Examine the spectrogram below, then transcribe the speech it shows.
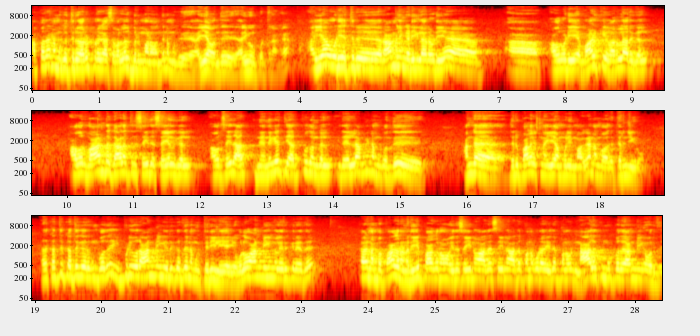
அப்போ தான் நமக்கு திரு அருட்பிரகாச வள்ளல் பெருமானை வந்து நமக்கு ஐயா வந்து அறிமுகப்படுத்துகிறாங்க ஐயாவுடைய திரு ராமலிங்க அடிகளாருடைய அவருடைய வாழ்க்கை வரலாறுகள் அவர் வாழ்ந்த காலத்தில் செய்த செயல்கள் அவர் செய்த அற் நிகழ்த்திய அற்புதங்கள் இது எல்லாமே நமக்கு வந்து அங்கே திரு பாலகிருஷ்ண ஐயா மூலியமாக நம்ம அதை தெரிஞ்சுக்கிறோம். அதை கற்று கற்றுக்க இருக்கும்போது இப்படி ஒரு ஆன்மீகம் இருக்கிறது நமக்கு தெரியலையே. எவ்வளோ ஆன்மீகங்கள் இருக்கிறது? நம்ம பார்க்குறோம் நிறைய பார்க்குறோம். இதை செய்யணும் அதை செய்யணும் அதை பண்ணக்கூடாது இதை பண்ணக்கூடாது. நாளுக்கு முப்பது ஆன்மீகம் வருது.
